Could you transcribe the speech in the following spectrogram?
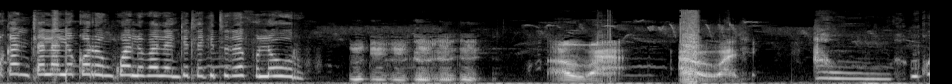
o ka ntlela le kore nku a lebaleng ke tle ke dire foloru aowa aowa ao nku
